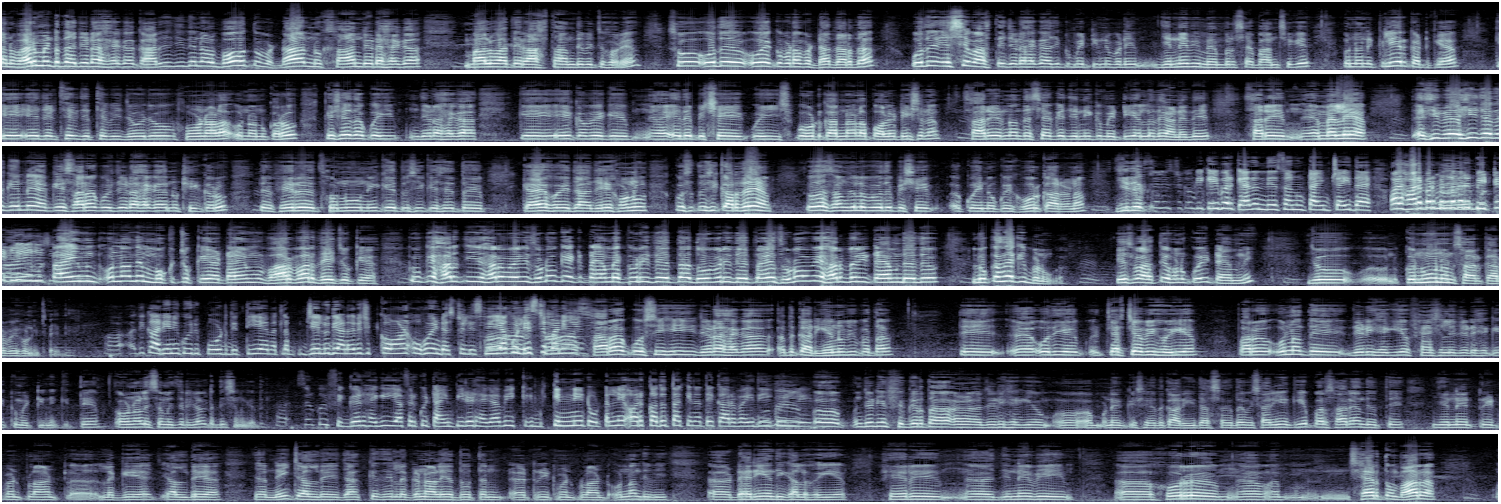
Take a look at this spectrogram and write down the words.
এনवायरमेंट ਦਾ ਜਿਹੜਾ ਹੈਗਾ ਕਾਰਜ, ਜਿਹਦੇ ਨਾਲ ਬਹੁਤ ਵੱਡਾ ਨੁਕਸਾਨ ਜਿਹੜਾ ਹੈਗਾ ਮਾਲਵਾ ਤੇ ਰਾਜਸਥਾਨ ਦੇ ਵਿੱਚ ਹੋ ਰਿਹਾ। ਸੋ ਉਹਦੇ, ਉਹ ਇੱਕ ਬੜਾ ਵੱਡਾ ਦਰਦ ਆ। ਉਹਦੇ ਇਸੇ ਵਾਸਤੇ ਜਿਹੜਾ ਹੈਗਾ, ਅੱਜ ਕਮੇਟੀ ਨੇ ਬੜੇ ਜਿੰਨੇ ਵੀ ਮੈਂਬਰ ਸਹਿਬਾਨ ਸੀਗੇ, ਉਹਨਾਂ ਨੇ ਕਲੀਅਰ ਕੱਟ ਕਿਹਾ ਕਿ ਇਹ ਜਿੱਥੇ ਜਿੱਥੇ ਵੀ ਜੋ ਜੋ ਹੋਣ ਵਾਲਾ, ਉਹਨਾਂ ਨੂੰ ਕਰੋ। ਕਿਸੇ ਦਾ ਕੋਈ ਜਿਹੜਾ ਹੈਗਾ ਕਿ ਇਹ ਕਵੇ ਕਿ ਇਹਦੇ ਪਿੱਛੇ ਕੋਈ ਸਪੋਰਟ ਕਰਨ ਵਾਲਾ ਪੋਲੀਟੀਸ਼ੀਅਨ ਆ। ਸਾਰੇ ਉਹਨਾਂ ਦੱਸਿਆ ਕਿ ਜਿੰਨੀ ਕਮੇਟੀ ਆ, ਲੁਧਿਆਣੇ ਦੇ ਸਾਰੇ ਐਮਐਲਏ ਆ। ਤੇ ਅਸੀਂ ਵੀ ਅਸੀਂ ਜਦ ਕਹਿੰਦੇ ਆ ਕਿ ਸਾਰਾ ਕੁਝ ਜਿਹੜਾ ਹੈਗਾ, ਇਹਨੂੰ ਠੀਕ ਕਰੋ ਤੇ ਫਿਰ ਤੁਹਾਨੂੰ ਨਹੀਂ ਕਿ ਤੁਸੀਂ ਕਿਸੇ ਤੇ ਕਹੇ ਹੋਏ ਜਾਂ ਜੇ ਹੁਣ ਕੁਝ ਤੁਸੀਂ ਕਰਦੇ ਆ। ਉਹਦਾ ਸਮਝ ਲਓ ਵੀ ਉਹਦੇ ਪਿੱਛੇ ਕੋਈ ਨਾ ਕੋਈ ਹੋਰ ਕਾਰਨ ਆ ਜਿਹਦੇ ਸਪੈਸ਼ਲਿਸਟ ਕਿਉਂਕਿ ਕਈ ਵਾਰ ਕਹਿ ਦਿੰਦੇ ਆ, ਸਾਨੂੰ ਟਾਈਮ ਚਾਹੀਦਾ ਹੈ। ਔਰ ਹਰ ਵਾਰ ਮੈਨੂੰ ਲੱਗਦਾ ਰਿਪੀਟਡਲੀ ਇਹੀ ਟਾਈਮ ਉਹਨਾਂ ਦੇ ਮੁੱਕ ਚੁੱਕੇ ਆ ਟਾਈਮ ਵਾਰ-ਵਾਰ ਦੇ ਚੁੱਕੇ ਆ ਕਿਉਂਕਿ ਹਰ ਚੀਜ਼ ਹਰ ਵਾਰੀ ਥੋੜੋ ਕਿ ਇੱਕ ਟਾਈਮ ਇੱਕ ਵਾਰੀ ਦੇਤਾ ਦੋ ਵਾਰੀ ਦੇਤਾ ਇਹ ਥੋੜੋ ਵੀ ਹਰ ਵਾਰੀ ਟਾਈਮ ਦੇ ਦਿਓ। ਲੋਕਾਂ ਦਾ ਕੀ ਬਣੂਗਾ? ਇਸ ਵਾਸਤੇ ਹੁਣ ਕੋਈ ਟਾਈਮ ਨਹੀਂ ਜੋ ਅਹ, ਕਾਨੂੰਨ ਅਨੁਸਾਰ ਕਾਰਵਾਈ ਹੋਣੀ ਚਾਹੀਦੀ ਹੈ। ਅਧਿਕਾਰੀਆਂ ਨੇ ਕੋਈ ਰਿਪੋਰਟ ਦਿੱਤੀ ਹੈ? ਮਤਲਬ ਜੇ ਲੁਧਿਆਣਾ ਦੇ ਵਿੱਚ ਕੌਣ ਉਹ ਇੰਡਸਟਰੀਲਿਸਟ ਨੇ ਜਾਂ ਕੋਈ ਲਿਸਟ ਬਣੀ ਹੈ? ਸਾਰਾ ਕੁਝ ਹੀ ਜਿਹੜਾ ਹੈਗਾ ਅਧਿਕਾਰੀਆਂ ਨੂੰ ਵੀ ਪਤਾ ਤੇ ਅਹ, ਉਹਦੀ ਚਰਚਾ ਵੀ ਹੋਈ ਹੈ। ਪਰ ਉਹਨਾਂ ਤੇ ਜਿਹੜੀ ਹੈਗੀ ਉਹ ਫੈਸਲੇ ਜਿਹੜੇ ਹੈਗੇ ਕਮੇਟੀ ਨੇ ਕੀਤੇ ਆ। ਆਉਣ ਵਾਲੇ ਸਮੇਂ 'ਚ ਰਿਜ਼ਲਟ ਦਿਸਣਗੇ ਤੇ ਸਰ ਕੋਈ ਫਿਗਰ ਹੈਗੀ ਜਾਂ ਫਿਰ ਕੋਈ ਟਾਈਮ ਪੀਰੀਅਡ ਹੈਗਾ ਵੀ ਕਿ- ਕਿੰਨੇ ਟੋਟਲ ਨੇ ਔਰ ਕਦੋਂ ਤੱਕ ਇਹਨਾਂ ਤੇ ਕਾਰਵਾਈ ਦੀ ਕੋਈ ਲੇਟ ਅਹ ਜਿਹੜੀਆਂ ਫਿਗਰ ਤਾਂ ਅਹ, ਜਿਹੜੀ ਹੈਗੀ ਉਹ ਉਹ ਆਪਣੇ ਕਿਸੇ ਅਧਿਕਾਰੀ ਦੱਸ ਸਕਦਾ ਵੀ ਸਾਰੀਆਂ ਕੀ ਹੈ, ਪਰ ਸਾਰਿਆਂ ਦੇ ਉੱਤੇ ਜਿੰਨੇ ਟ੍ਰੀਟਮੈਂਟ ਪਲਾਂਟ ਲੱਗੇ ਆ ਚੱਲਦੇ ਆ ਜਾਂ ਨਹੀਂ ਚੱਲਦੇ ਜਾਂ ਕਿਸੇ ਲੱਗਣ ਵਾਲੇ ਆ, ਦੋ ਤਿੰਨ ਟ੍ਰੀਟਮੈਂਟ ਪਲਾਂਟ ਉਹਨਾਂ ਦੀ ਵੀ ਅਹ, ਡੈਰੀਆਂ ਦੀ ਗੱਲ ਹੋਈ ਹੈ ਫਿਰ ਅਹ, ਜਿੰਨੇ ਵੀ ਹੋਰ ਸ਼ਹਿਰ ਤੋਂ ਬਾਹਰ ਆ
